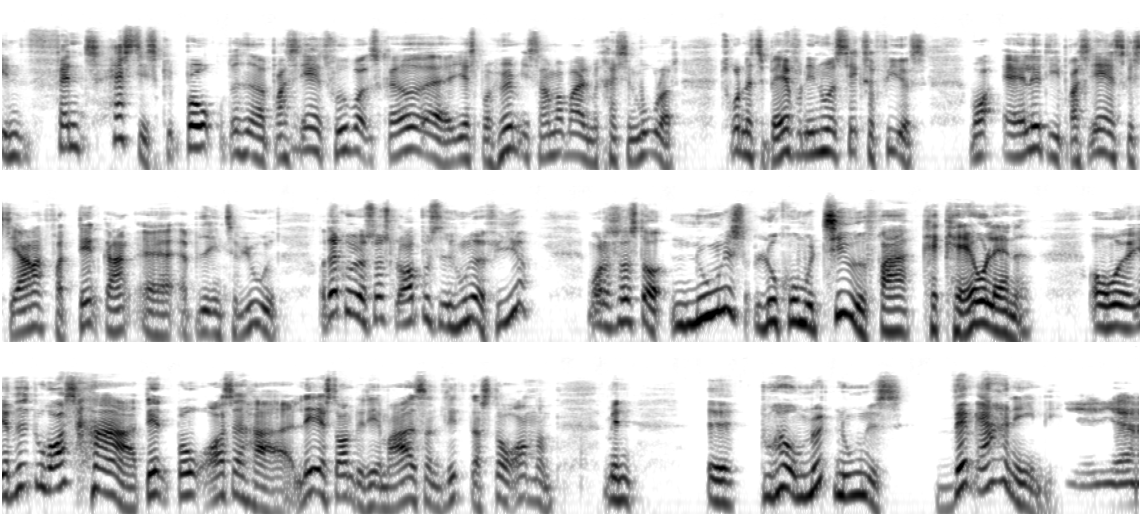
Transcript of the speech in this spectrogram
en fantastisk bog, der hedder Brasiliansk fodbold, skrevet af Jesper Høm i samarbejde med Christian Molert. Jeg tror, den er tilbage fra 1986, hvor alle de brasilianske stjerner fra den gang er, øh, er blevet interviewet. Og der kunne jeg så slå op på side 104, hvor der så står Nunes lokomotivet fra kakaolandet. Og øh, jeg ved, du også har den bog, også har læst om det. Det er meget sådan lidt, der står om ham. Men øh, du har jo mødt Nunes. Hvem er han egentlig? Øh, ja,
